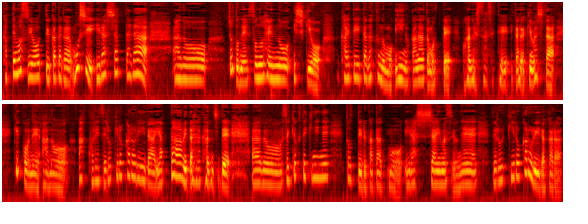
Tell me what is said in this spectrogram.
買ってますよっていう方がもしいらっしゃったらあのちょっとねその辺の意識を変えていただくのもいいのかなと思ってお話しさせていただきました。結構ねあのあこれ0キロカロリーだやったみたいな感じで あの積極的にね取っている方もいらっしゃいますよね。0キロカロリーだから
